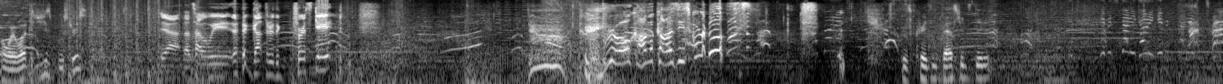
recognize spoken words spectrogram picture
oh wait, what? Did you use boosters? Yeah, that's how we got through the first gate. Bro, kamikaze squirrels! Those crazy bastards did it. Keep it steady, Cody, keep it steady!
